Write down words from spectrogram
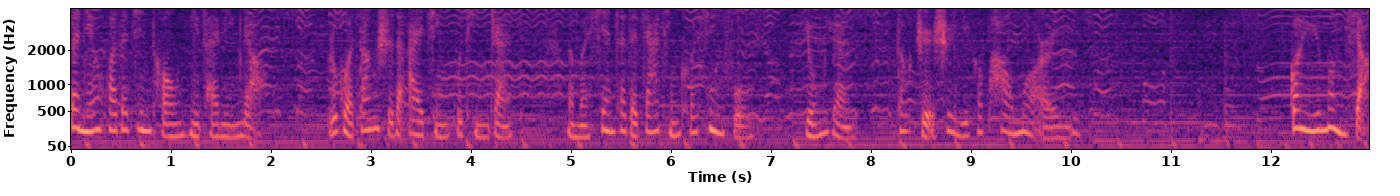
在年华的尽头，你才明了，如果当时的爱情不停战，那么现在的家庭和幸福，永远都只是一个泡沫而已。关于梦想，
